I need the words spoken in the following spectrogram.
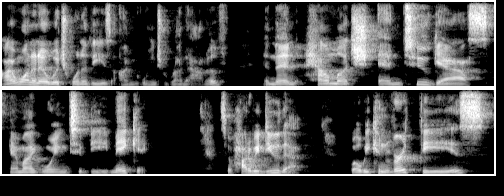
I want to know which one of these I'm going to run out of, and then how much N2 gas am I going to be making? So how do we do that? Well, we convert these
